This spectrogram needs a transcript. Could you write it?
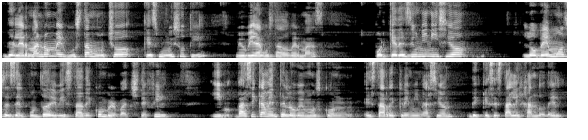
del hermano me gusta mucho, que es muy sutil, me hubiera gustado ver más, porque desde un inicio lo vemos desde el punto de vista de Cumberbatch, de Phil, y básicamente lo vemos con esta recriminación de que se está alejando de él,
